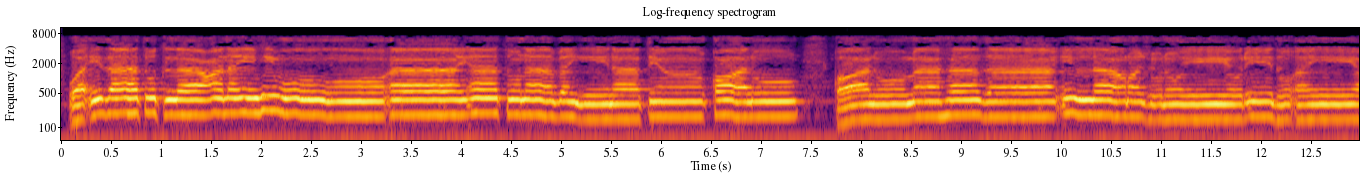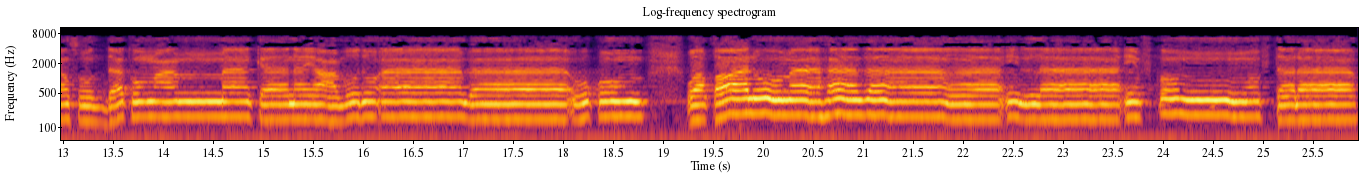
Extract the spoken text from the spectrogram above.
واذا تتلى عليهم اياتنا بينات قالوا قالوا ما هذا إلا رجل يريد أن يصدكم عما كان يعبد آباؤكم وقالوا ما هذا إلا إفك مفترى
